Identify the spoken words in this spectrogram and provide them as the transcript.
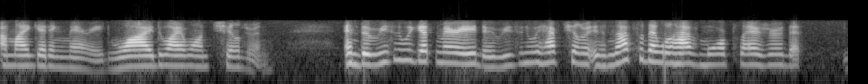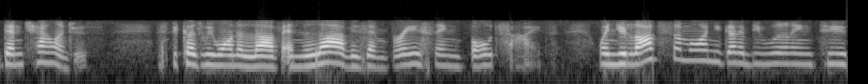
am I getting married? Why do I want children? And the reason we get married, the reason we have children, is not so that we'll have more pleasure that, than challenges. It's because we want to love, and love is embracing both sides. When you love someone, you got to be willing to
